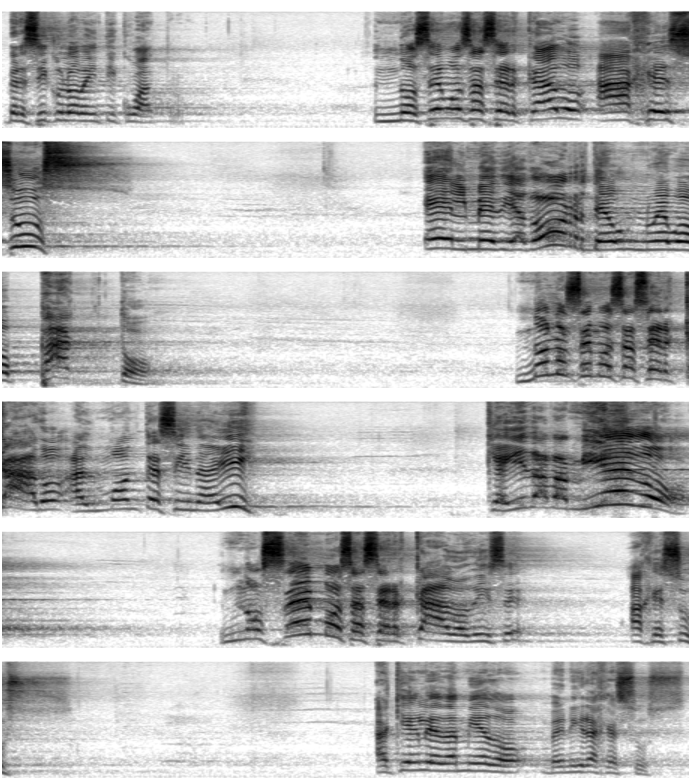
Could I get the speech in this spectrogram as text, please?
Versículo 24. Nos hemos acercado a Jesús, el mediador de un nuevo pacto. No nos hemos acercado al monte Sinaí, que ahí daba miedo. Nos hemos acercado, dice, a Jesús. ¿A quién le da miedo venir a Jesús?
